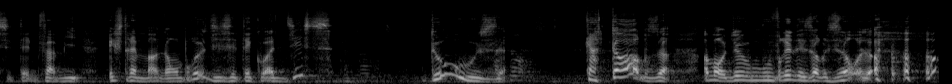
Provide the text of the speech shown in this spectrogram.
C'était une famille extrêmement nombreuse. Ils étaient quoi, 10 12 14 Ah mon Dieu, vous m'ouvrez des horizons, là.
